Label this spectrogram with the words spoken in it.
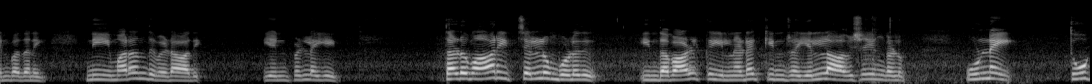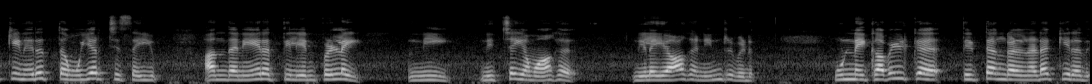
என்பதனை நீ மறந்து விடாதே. என் பிள்ளையை தடுமாறி செல்லும் பொழுது இந்த வாழ்க்கையில் நடக்கின்ற எல்லா விஷயங்களும் உன்னை தூக்கி நிறுத்த முயற்சி செய்யும். அந்த நேரத்தில் என் பிள்ளை நீ நிச்சயமாக நிலையாக நின்றுவிடும் உன்னை கவிழ்க்க திட்டங்கள் நடக்கிறது.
